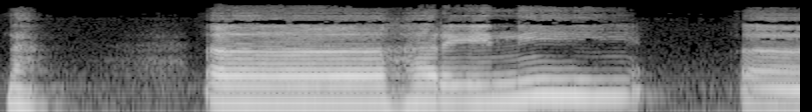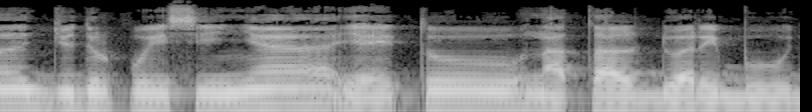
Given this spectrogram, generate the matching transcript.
Nah, uh, hari ini uh, judul puisinya yaitu Natal 2021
